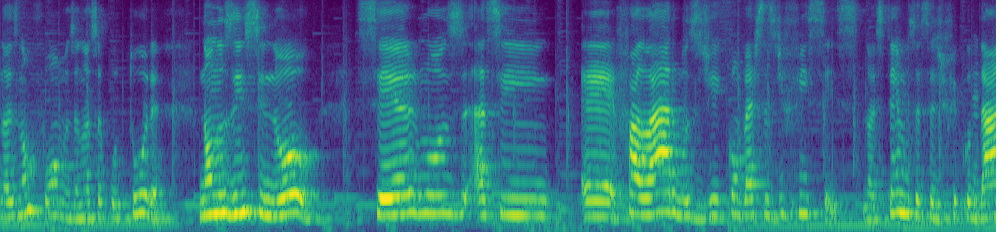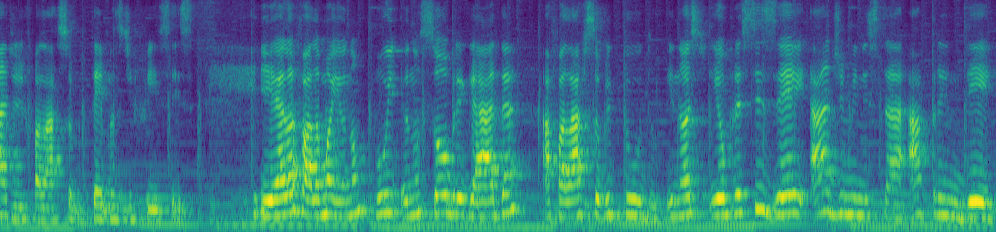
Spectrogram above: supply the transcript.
nós não fomos, a nossa cultura não nos ensinou sermos assim, é, falarmos de conversas difíceis. Nós temos essa dificuldade de falar sobre temas difíceis. E ela fala, mãe, eu não fui, eu não sou obrigada a falar sobre tudo. E nós, eu precisei administrar, aprender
